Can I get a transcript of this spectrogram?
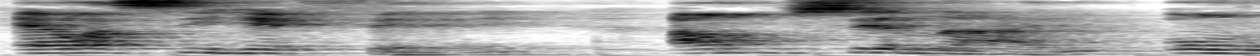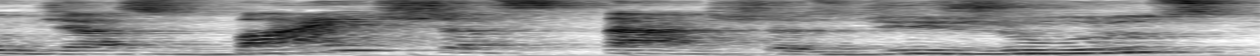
ela se refere a um cenário onde as baixas taxas de juros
